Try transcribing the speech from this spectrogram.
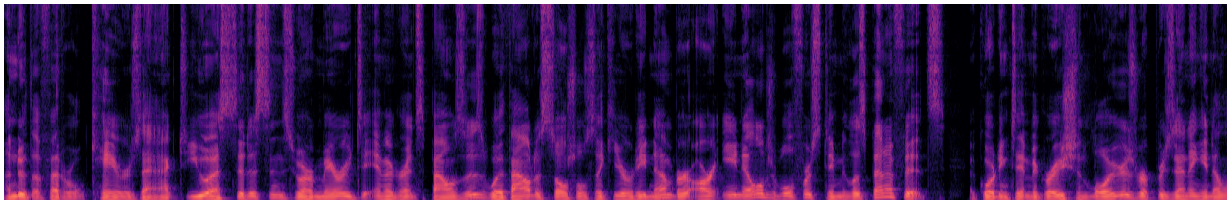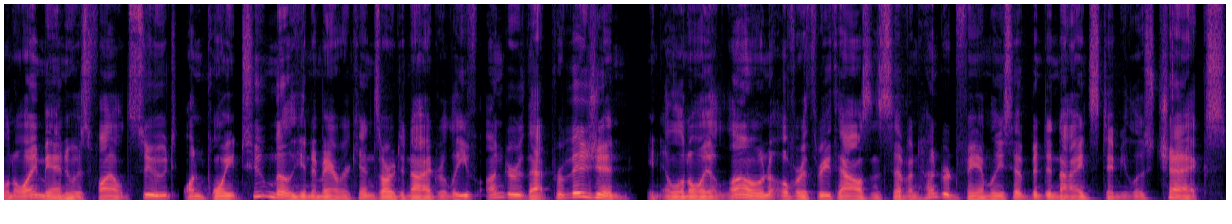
Under the Federal CARES Act, U.S. citizens who are married to immigrant spouses without a Social Security number are ineligible for stimulus benefits. According to immigration lawyers representing an Illinois man who has filed suit, 1.2 million Americans are denied relief under that provision. In Illinois alone, over 3,700 families have been denied stimulus checks.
